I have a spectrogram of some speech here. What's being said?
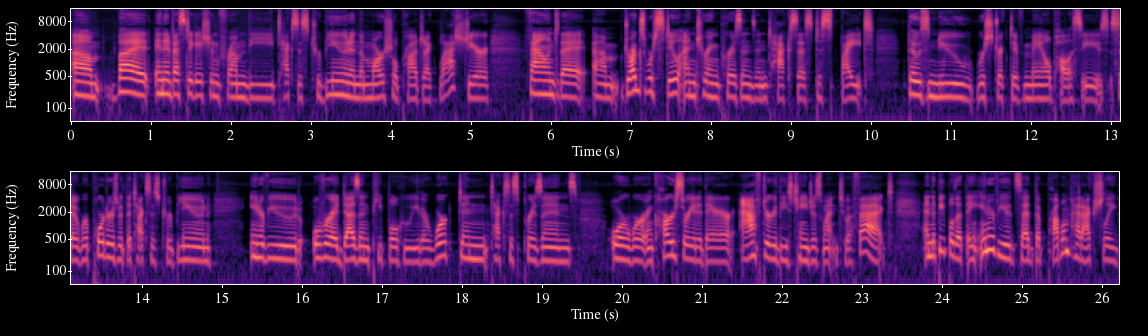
Um, but an investigation from the Texas Tribune and the Marshall Project last year found that um, drugs were still entering prisons in Texas despite those new restrictive mail policies. So, reporters with the Texas Tribune interviewed over a dozen people who either worked in Texas prisons or were incarcerated there after these changes went into effect. And the people that they interviewed said the problem had actually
